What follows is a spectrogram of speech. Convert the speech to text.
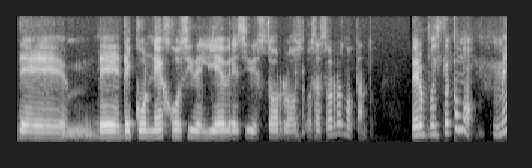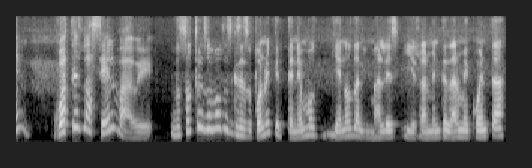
de, de, de conejos y de liebres y de zorros. O sea, zorros no tanto. Pero pues fue como, men, Guate es la selva, güey. Nosotros somos los que se supone que tenemos llenos de animales y realmente darme cuenta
